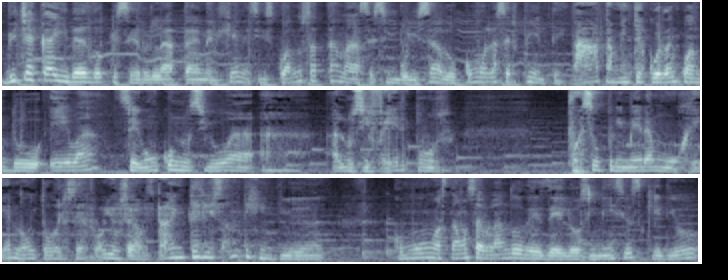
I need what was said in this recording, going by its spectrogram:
Dicha caída es lo que se relata en el Génesis cuando Satanás es simbolizado como la serpiente. Ah, también te acuerdan cuando Eva, según conoció a, a Lucifer por, fue su primera mujer, ¿no? Y todo ese rollo, o sea, está interesante, gente. Cómo estamos hablando desde los inicios que dio,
